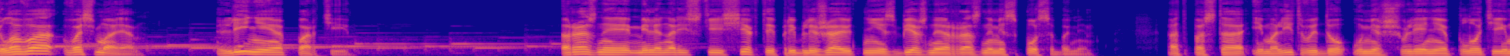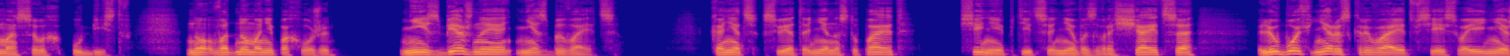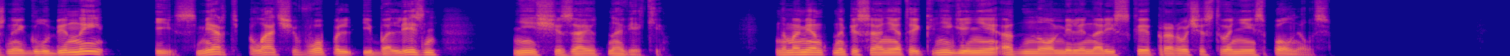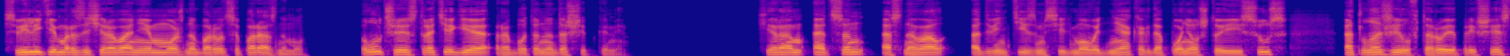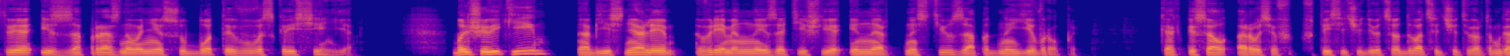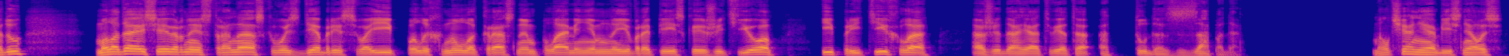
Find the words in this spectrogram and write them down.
Глава восьмая. Линия партии. Разные миллионаристские секты приближают неизбежное разными способами. От поста и молитвы до умершвления плоти и массовых убийств. Но в одном они похожи. Неизбежное не сбывается. Конец света не наступает, синяя птица не возвращается – Любовь не раскрывает всей своей нежной глубины, и смерть, плач, вопль и болезнь не исчезают навеки. На момент написания этой книги ни одно миллинаристское пророчество не исполнилось. С великим разочарованием можно бороться по-разному. Лучшая стратегия – работа над ошибками. Хирам Эдсон основал адвентизм седьмого дня, когда понял, что Иисус отложил второе пришествие из-за празднования субботы в воскресенье. Большевики объясняли временное затишье инертностью Западной Европы. Как писал Аросев в 1924 году, молодая северная страна сквозь дебри свои полыхнула красным пламенем на европейское житье и притихла, ожидая ответа оттуда, с запада. Молчание объяснялось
